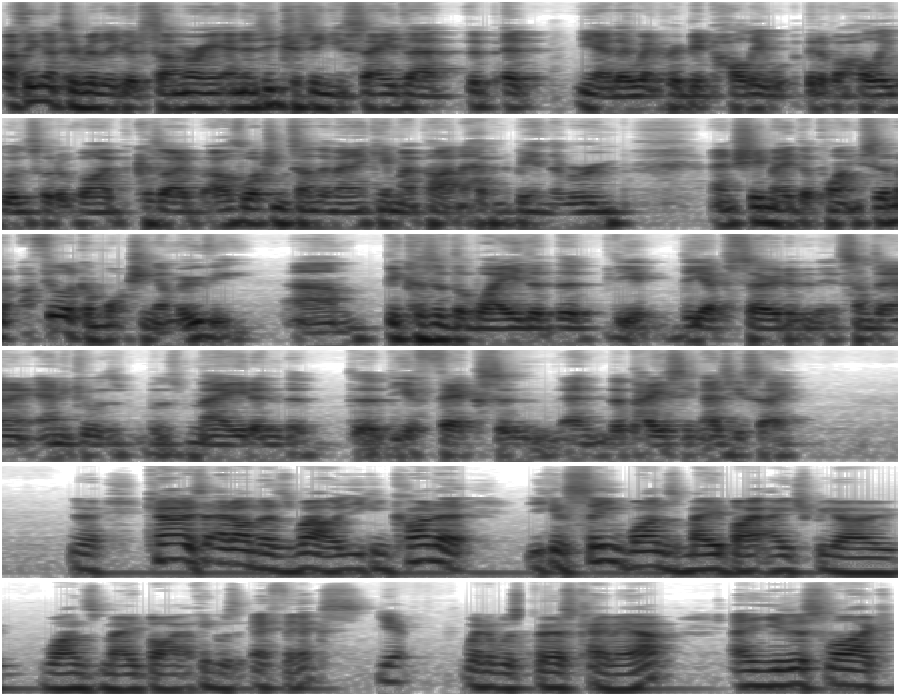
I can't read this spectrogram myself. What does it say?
I think that's a really good summary, and it's interesting you say that. It, they went for a bit Hollywood, a bit of a Hollywood sort of vibe because I, I was watching Sons of Anarchy, and my partner happened to be in the room, and she made the point. She said, "I feel like I'm watching a movie um, because of the way that the, the, the episode of Sons of Anarchy was, was made, and the, the, the effects and, and the pacing, as you say." Yeah. Can I just add on as well? You can kind of you can see one's made by HBO, one's made by I think it was FX. Yep. When it was first came out, and you're just like,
